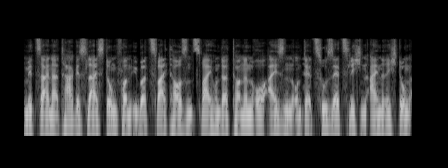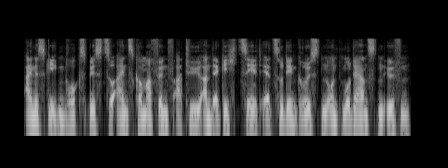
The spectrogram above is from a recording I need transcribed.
Mit seiner Tagesleistung von über 2200 Tonnen Roheisen und der zusätzlichen Einrichtung eines Gegendrucks bis zu 1,5 Atü an der Gicht zählt er zu den größten und modernsten Öfen,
